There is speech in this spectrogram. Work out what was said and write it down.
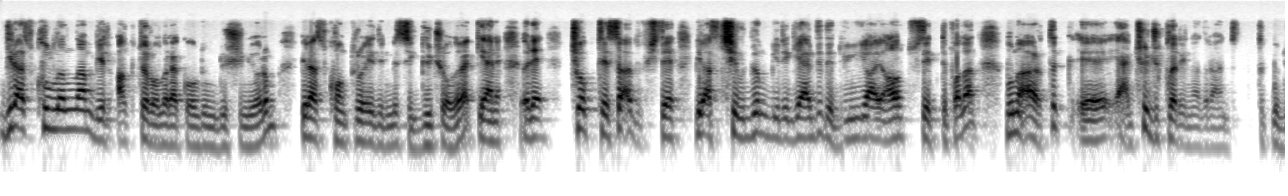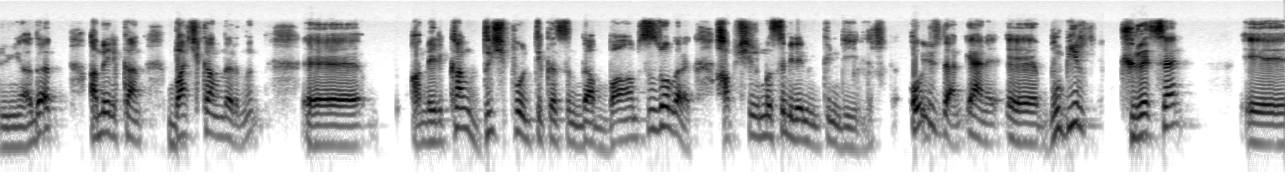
biraz kullanılan bir aktör olarak olduğunu düşünüyorum. Biraz kontrol edilmesi güç olarak. Yani öyle çok tesadüf işte biraz çılgın biri geldi de dünyayı alt üst etti falan. Bunu artık e, yani çocuklar inanır artık bu dünyada. Amerikan başkanlarının e, Amerikan dış politikasında bağımsız olarak hapşırması bile mümkün değildir. O yüzden yani e, bu bir küresel e,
